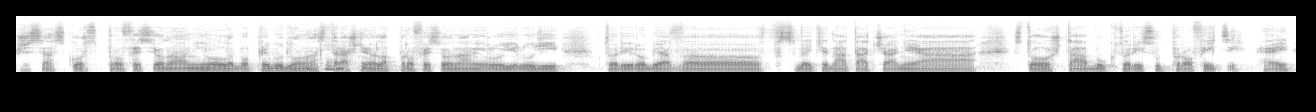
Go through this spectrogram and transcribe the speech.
že sa skôr sprofesionálnilo, lebo pribudlo okay. na strašne veľa profesionálnych ľudí, ľudí, ktorí robia v, v svete natáčania z toho štábu, ktorí sú profíci. Hej.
